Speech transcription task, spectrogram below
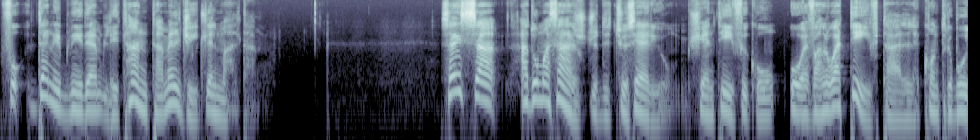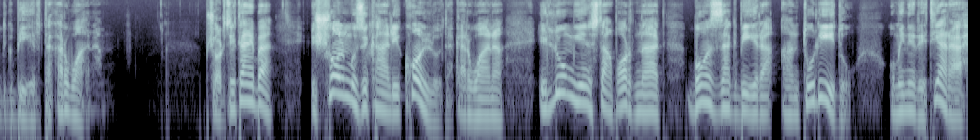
fuq dan il-bniedem li tant għamel ġid lil Malta. Sa issa għadu ma sarx ġudizzju serju, xjentifiku u evalwattiv tal-kontribut kbir ta' Caruana. B'xorti tajba, ix-xogħol mużikali kollu ta' Caruana illum jinstab ordnat b'għożża kbira għand uliedu u min irid jarah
